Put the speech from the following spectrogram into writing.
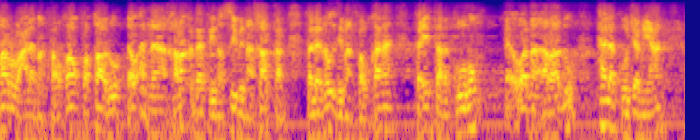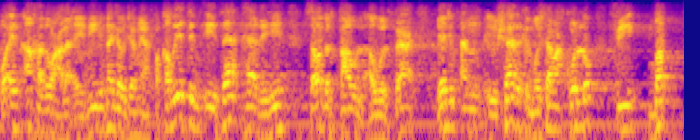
مروا على من فوقهم فقالوا لو ان خرقنا في نصيبنا خرقا فلا نؤذي من فوقنا فإن تركوهم وما أرادوا هلكوا جميعا وإن أخذوا على أيديهم نجوا جميعا. فقضية الإيذاء هذه سواء بالقول أو الفعل يجب أن يشارك المجتمع كله في ضبط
